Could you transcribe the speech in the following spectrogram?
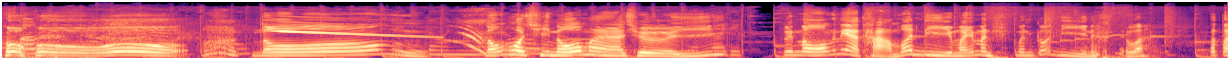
โห น้อง น้องโฮชิโนะมาเฉย คือน้องเนี่ยถามว่าดีไหมมันมันก็ดีนะแต่ว่าสไต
